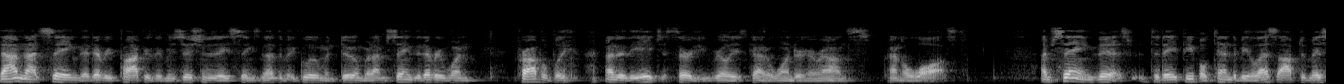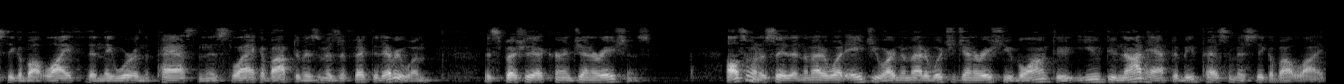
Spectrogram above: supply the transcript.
Now, I'm not saying that every popular musician today sings nothing but gloom and doom, but I'm saying that everyone probably under the age of 30 really is kind of wandering around, kind of lost. I'm saying this. Today people tend to be less optimistic about life than they were in the past, and this lack of optimism has affected everyone especially our current generations. I also want to say that no matter what age you are, no matter which generation you belong to, you do not have to be pessimistic about life.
